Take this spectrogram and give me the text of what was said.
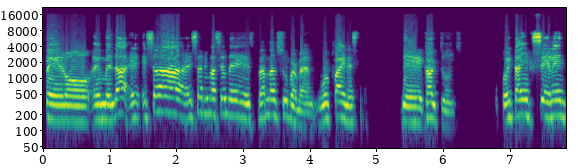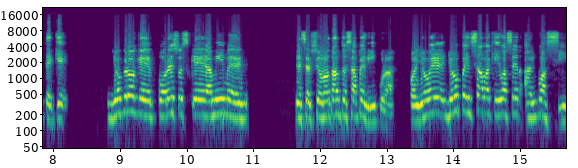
pero en verdad e- esa, esa animación de Batman Superman, World Finest de cartoons, fue tan excelente que yo creo que por eso es que a mí me decepcionó tanto esa película. Pues yo, ve- yo pensaba que iba a ser algo así,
